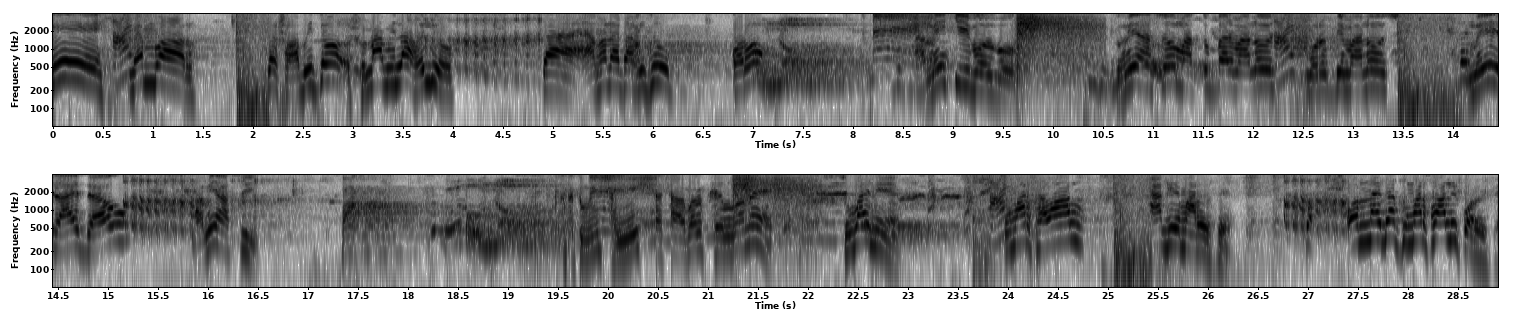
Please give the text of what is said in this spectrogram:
কে? মেম্বার? তা সবই তো সোনা মিলা হইল। তা এখন একটা কিছু করো। আমি কি বলব? তুমি আসো মাতুব্বার মানুষ মুরব্বী মানুষ। তুমি রায় দাও। আমি আসি। তুমি এই কারবার ফেলবা নে সবাই নিয়ে। তোমার সওয়াল আগে মারেছে। অন্যায়টা তোমার সওয়ালই করেছে।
